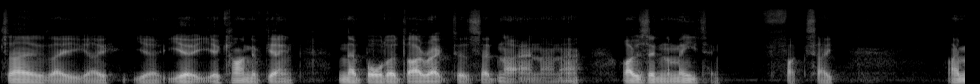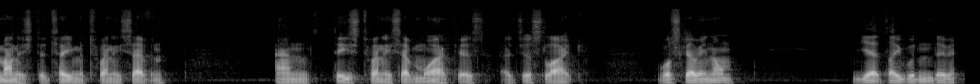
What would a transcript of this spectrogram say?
So there you go. You you you're kind of getting and their board of directors said no no no. I was in the meeting. Fuck's sake. I managed a team of twenty seven and these 27 workers are just like, what's going on? Yet they wouldn't do it.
